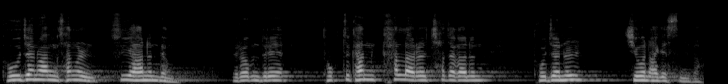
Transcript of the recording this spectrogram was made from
도전왕 상을 수여하는 등 여러분들의 독특한 칼라를 찾아가는 도전을 지원하겠습니다.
